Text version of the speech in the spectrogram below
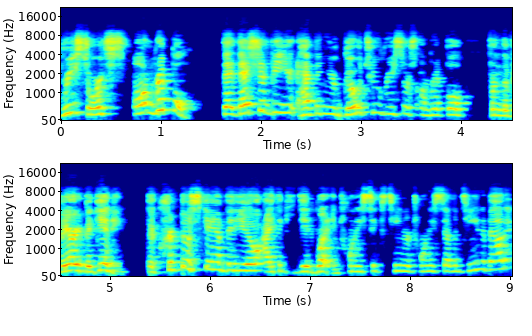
resource on Ripple. That that should be have been your go-to resource on Ripple from the very beginning. The crypto scam video, I think he did what in 2016 or 2017 about it.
